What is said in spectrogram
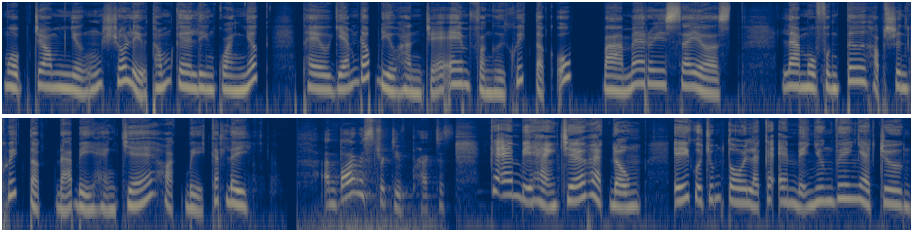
Một trong những số liệu thống kê liên quan nhất, theo Giám đốc điều hành trẻ em và người khuyết tật Úc, bà Mary Sayers, là một phần tư học sinh khuyết tật đã bị hạn chế hoặc bị cách ly. Các em bị hạn chế hoạt động. Ý của chúng tôi là các em bị nhân viên nhà trường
